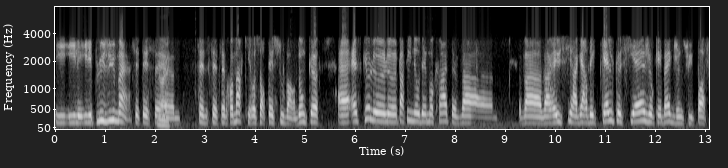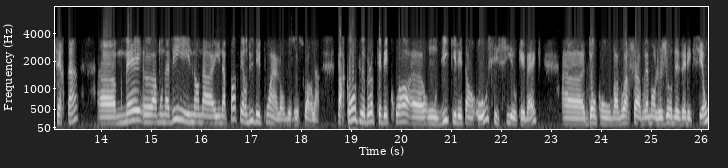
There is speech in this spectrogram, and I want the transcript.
il, il, est, il est plus humain. C'était ouais. cette, cette, cette, remarque qui ressortait souvent. Donc, est-ce que le, le Parti néo-démocrate va va, va réussir à garder quelques sièges au Québec, je ne suis pas certain. Euh, mais euh, à mon avis, il n'en a, il n'a pas perdu des points lors de ce soir-là. Par contre, le bloc québécois, euh, on dit qu'il est en hausse ici au Québec. Euh, donc, on va voir ça vraiment le jour des élections.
